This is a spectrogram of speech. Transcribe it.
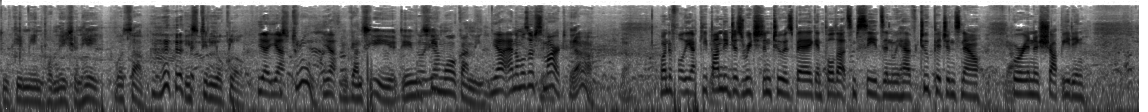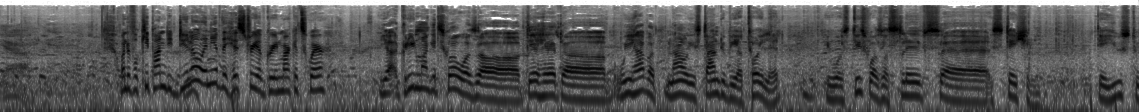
to give me information. Hey, what's up? It's three o'clock. Yeah, yeah. It's true. Yeah. you can see. They will Oh, see yeah. more coming. Yeah, animals are smart. Yeah. yeah. Wonderful. Yeah, Kipandi just reached into his bag and pulled out some seeds, and we have two pigeons now who are in his shop eating. Yeah. Wonderful. Kipandi, do you know any of the history of Green Market Square? Yeah, Green Market Square was uh, they had uh, we have a now it's time to be a toilet. It was this was a slaves uh, station. They used to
